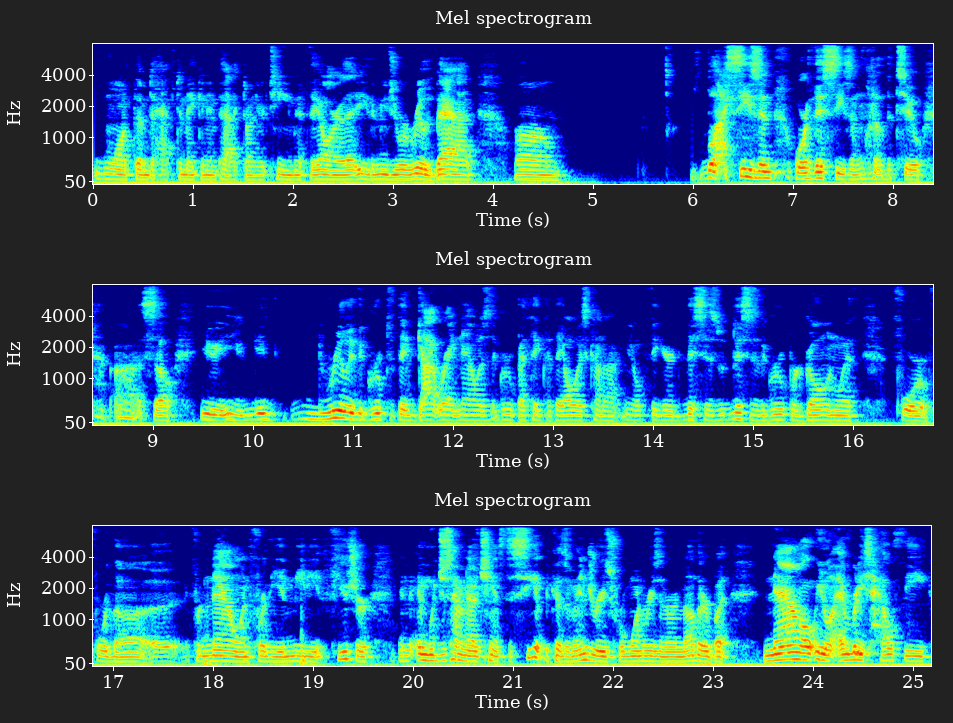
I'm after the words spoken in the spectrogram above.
want them to have to make an impact on your team if they are. That either means you were really bad um, last season or this season one of the two. Uh, so you, you really the group that they've got right now is the group I think that they always kind of you know figured this is this is the group we're going with for for the uh, for now and for the immediate future. And, and we just haven't had a chance to see it because of injuries for one reason or another. But now you know everybody's healthy.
